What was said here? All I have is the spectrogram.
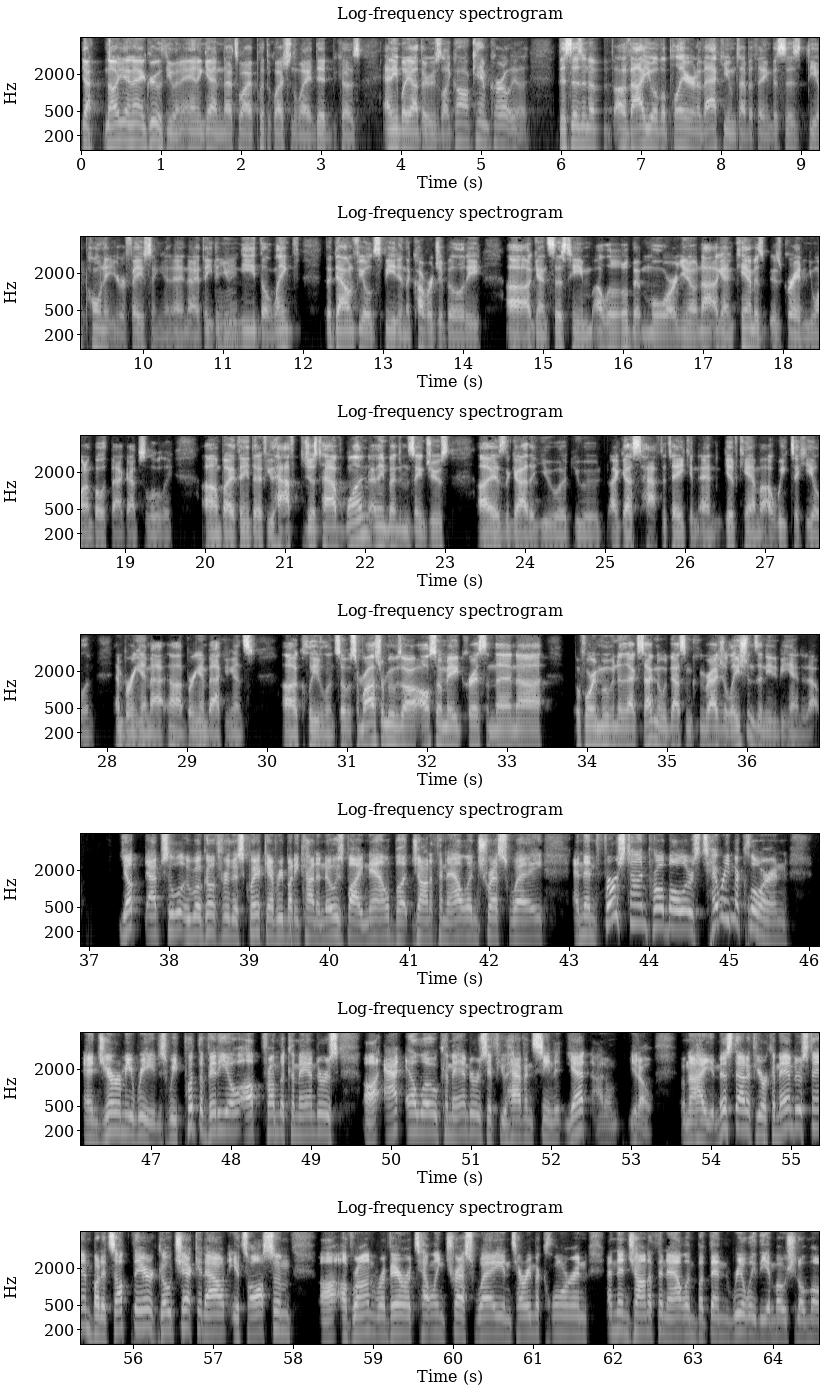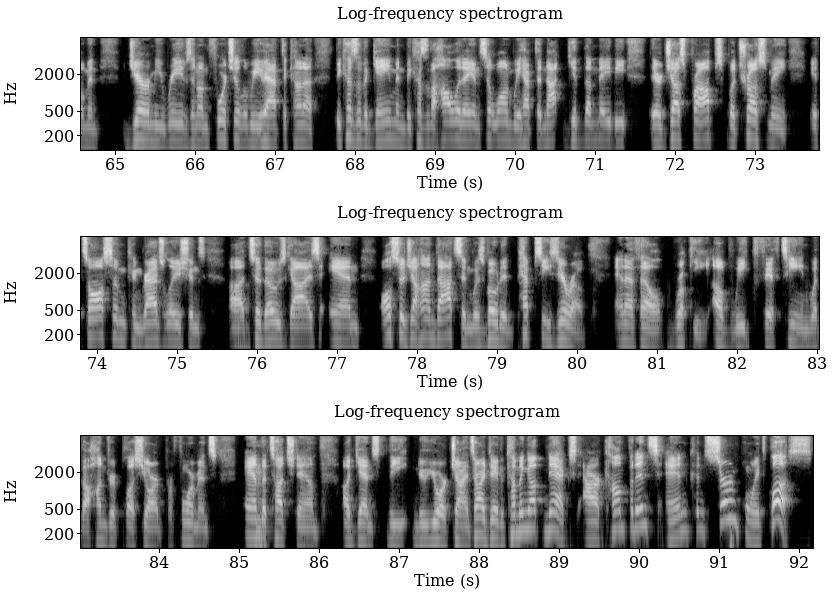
Yeah, no, and I agree with you. And, and again, that's why I put the question the way I did because anybody out there who's like, "Oh, Cam Curl," this isn't a, a, value of a player in a vacuum type of thing. This is the opponent you're facing, and, and I think that mm-hmm. you need the length, the downfield speed, and the coverage ability uh, against this team a little bit more. You know, not again, Cam is, is great and you want them both back, absolutely. Um, but I think that if you have to just have one, I think Benjamin St-Juste uh, is the guy that you would you would I guess have to take and, and give Cam a week to heal and and bring him at uh, bring him back against uh, Cleveland. So some roster moves are also made, Chris, and then uh, before we move into the next segment, we've got some congratulations that need to be handed out. Yep, absolutely. We'll go through this quick. Everybody kind of knows by now, but Jonathan Allen, Tress Way, and then first time Pro Bowlers Terry McLaurin and Jeremy Reaves. We put the video up from the Commanders uh, at LO Commanders. If you haven't seen it yet, I don't, you know, don't know how you missed that if you're a Commanders fan, but it's up there. Go check it out. It's awesome. Uh, of Ron Rivera telling Tress Way and Terry McLaurin and then Jonathan Allen, but then really the emotional moment, Jeremy Reaves. And unfortunately, we have to kind of, because of the game and because of the holiday and so on, we have to not give them maybe they're just props. But trust me, it's awesome. Congratulations uh, to those guys. And also, Jahan Dotson was voted Pepsi Zero. NFL rookie of week 15 with a 100 plus yard performance and mm. the touchdown against the New York Giants. All right, David, coming up next, our confidence and concern points, plus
